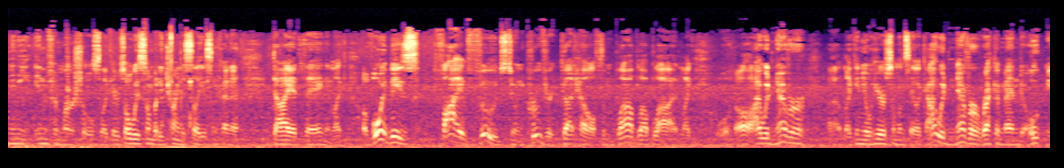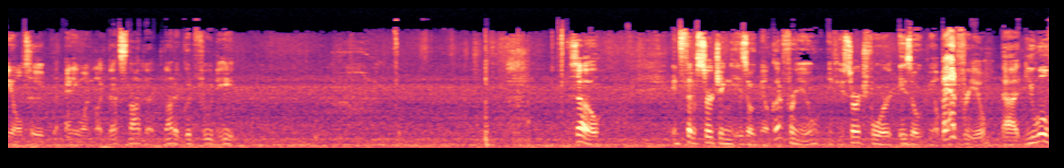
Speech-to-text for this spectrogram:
mini infomercials. Like there's always somebody trying to sell you some kind of diet thing and like avoid these five foods to improve your gut health and blah blah blah and like oh I would never uh, like and you'll hear someone say like I would never recommend oatmeal to anyone like that's not a, not a good food to eat. So instead of searching is oatmeal good for you, if you search for is oatmeal bad for you, uh, you will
